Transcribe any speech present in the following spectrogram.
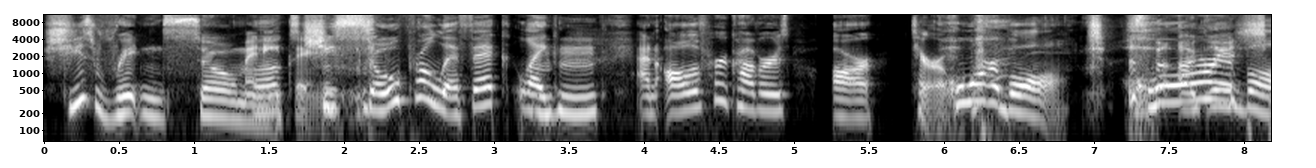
she's written so many books. things. She's so prolific, like Mhm. and all of her covers are terrible. horrible. the ugliest horrible.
